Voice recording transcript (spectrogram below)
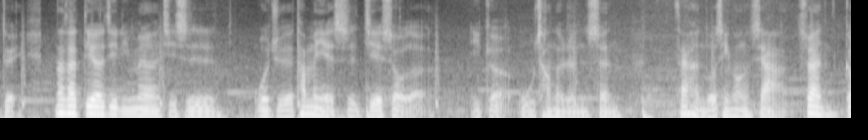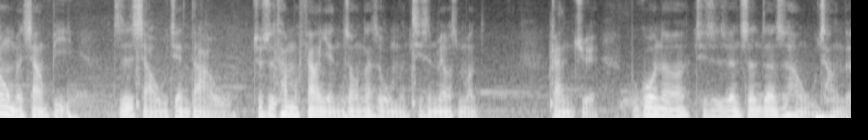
对。那在第二季里面呢，其实我觉得他们也是接受了一个无常的人生，在很多情况下，虽然跟我们相比只是小巫见大巫，就是他们非常严重，但是我们其实没有什么感觉。不过呢，其实人生真的是很无常的。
